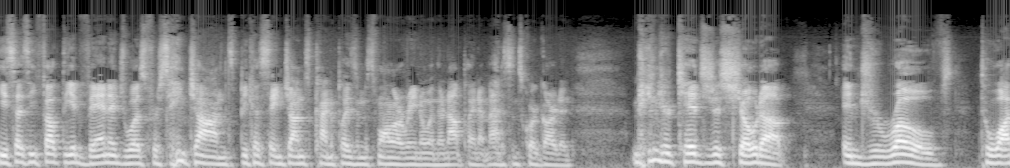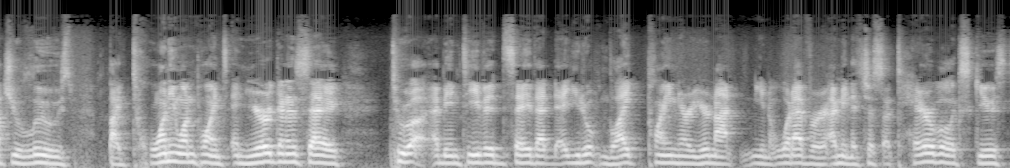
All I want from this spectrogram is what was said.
He says he felt the advantage was for St. John's because St. John's kind of plays in a smaller arena when they're not playing at Madison Square Garden. I mean, your kids just showed up in droves to watch you lose by 21 points, and you're going to say, to uh, I mean, to even say that you don't like playing here, you're not, you know, whatever. I mean, it's just a terrible excuse.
